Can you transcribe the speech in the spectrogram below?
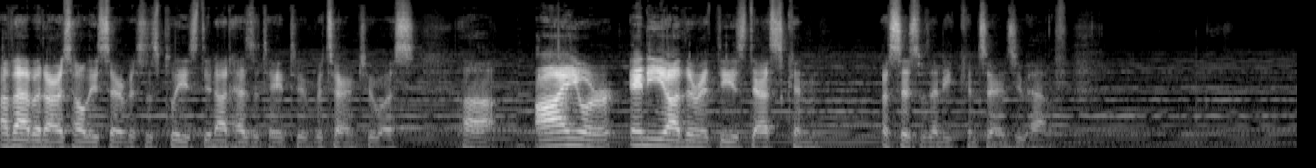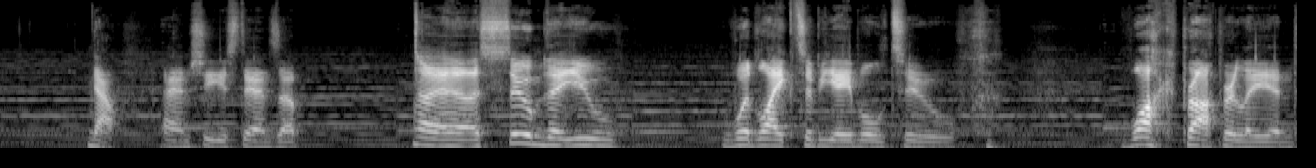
of Abadar's holy services, please do not hesitate to return to us. Uh, I or any other at these desks can assist with any concerns you have. Now, and she stands up. I assume that you would like to be able to walk properly and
